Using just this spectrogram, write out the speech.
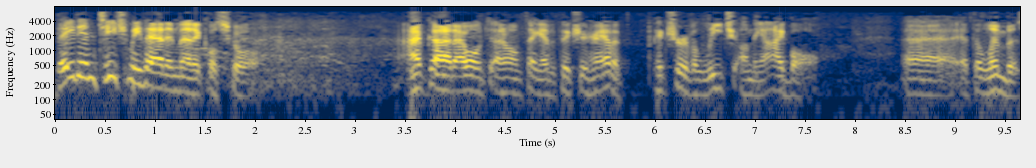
They didn't teach me that in medical school. I've got, I won't, I don't think I have a picture in here. I have a picture of a leech on the eyeball uh, at the limbus,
